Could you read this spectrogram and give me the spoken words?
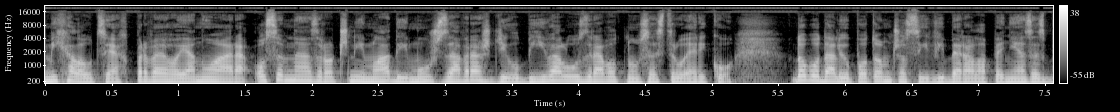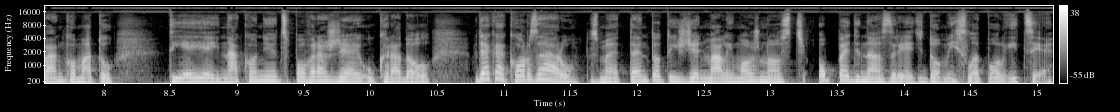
V Michalovciach 1. januára 18-ročný mladý muž zavraždil bývalú zdravotnú sestru Eriku. Dobodali ju potom, čo si vyberala peniaze z bankomatu. Tie jej nakoniec po vražde aj ukradol. Vďaka Korzáru sme tento týždeň mali možnosť opäť nazrieť do mysle polície.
